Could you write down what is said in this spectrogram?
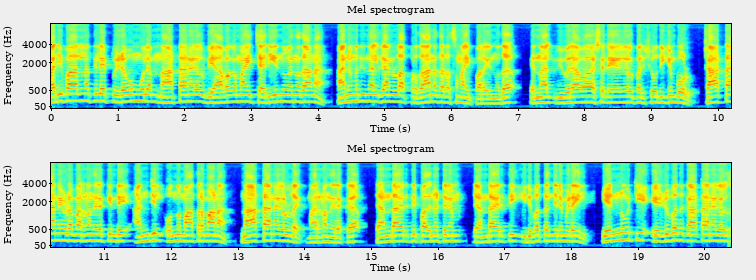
പരിപാലനത്തിലെ പിഴവ് മൂലം നാട്ടാനകൾ വ്യാപകമായി ചരിയുന്നു എന്നതാണ് അനുമതി നൽകാനുള്ള പ്രധാന തടസ്സമായി പറയുന്നത്. എന്നാൽ വിവരാവകാശ രേഖകൾ പരിശോധിക്കുമ്പോൾ കാട്ടാനയുടെ മരണനിരക്കിന്റെ അഞ്ചിൽ ഒന്ന് മാത്രമാണ് നാട്ടാനകളുടെ മരണനിരക്ക്. രണ്ടായിരത്തി പതിനെട്ടിനും രണ്ടായിരത്തി ഇരുപത്തഞ്ചിനും ഇടയിൽ എണ്ണൂറ്റി എഴുപത് കാട്ടാനകൾ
